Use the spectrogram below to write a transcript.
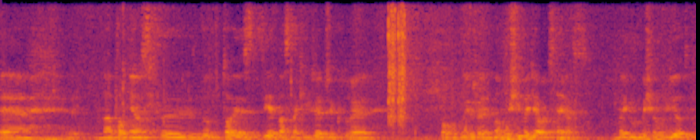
E, natomiast y, no, to jest jedna z takich rzeczy, które powoduje, że no, musimy działać teraz. My, myśmy mówili o tym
